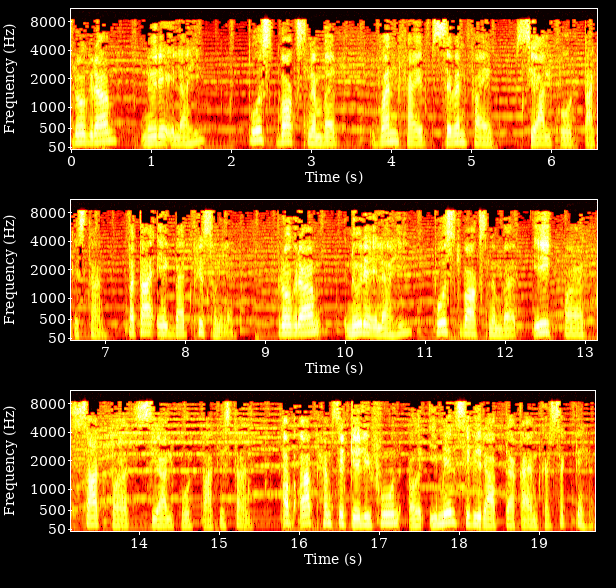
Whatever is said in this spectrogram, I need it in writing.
پروگرام نور ال post box number one five seven five Sialkot Pakistan. پتا ایک بار پھر سن لیں۔ پروگرام نور ال پوسٹ باکس نمبر ایک پانچ سات پانچ سیال کوٹ پاکستان۔ اب آپ ہم سے ٹیلی فون اور ای میل سے بھی رابطہ قائم کر سکتے ہیں۔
